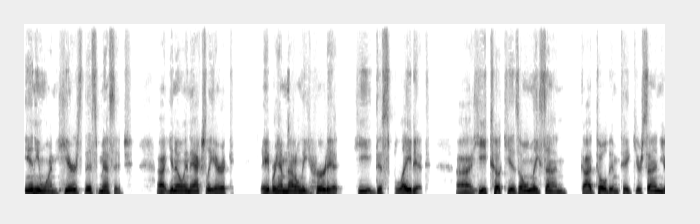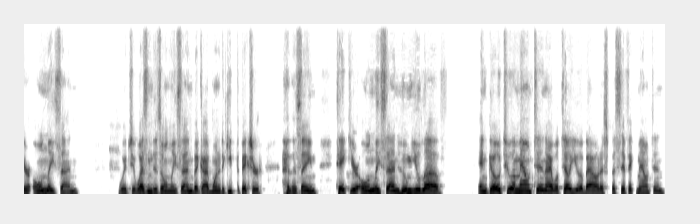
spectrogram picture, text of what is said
anyone hears this message, uh, you know, and actually, Eric, Abraham not only heard it, he displayed it. Uh, mm-hmm. He took his only son. God told him, Take your son, your only son, which it wasn't his only son, but God wanted to keep the picture the same. Take your only son, whom you love, and go to a mountain I will tell you about, a specific mountain,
